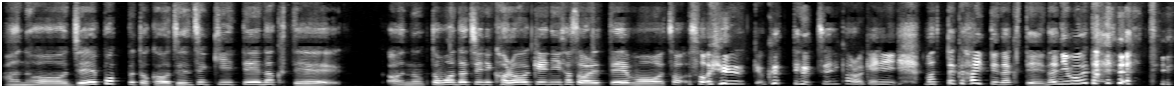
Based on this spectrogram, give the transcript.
あの、J-POP とかを全然聞いてなくて、あの、友達にカラオケに誘われても、そ、そういう曲って普通にカラオケに全く入ってなくて、何も歌えないっていう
